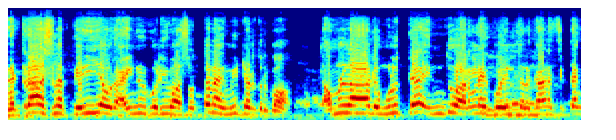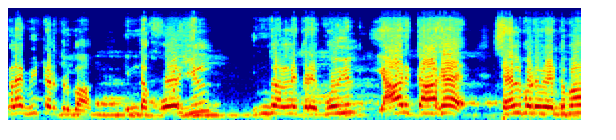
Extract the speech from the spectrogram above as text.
மெட்ராஸில் பெரிய ஒரு ஐநூறு கோடி ரூபா சொத்தை நாங்கள் மீட்டெடுத்திருக்கோம். தமிழ்நாடு முழுக்க இந்து அறநிலை கோயில்களுக்கான திட்டங்களை மீட்டெடுத்திருக்கோம். இந்த கோயில் இந்து அறநிலைத்துறை கோயில் யாருக்காக செயல்பட வேண்டுமோ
